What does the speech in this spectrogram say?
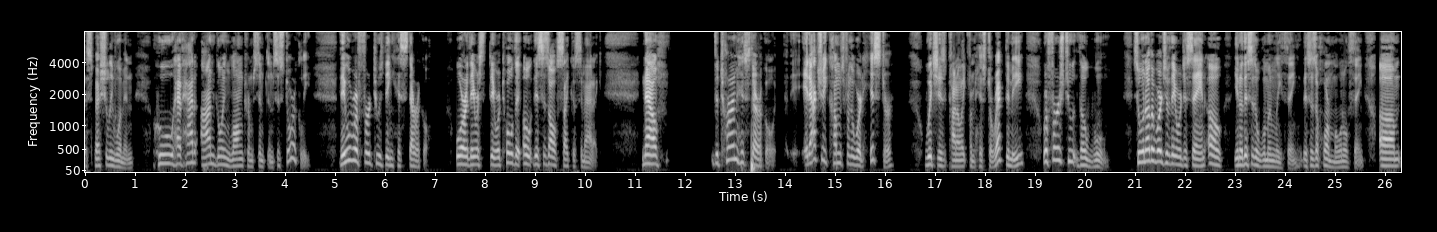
especially women, who have had ongoing long term symptoms historically, they were referred to as being hysterical, or they were they were told that oh this is all psychosomatic. Now, the term hysterical, it actually comes from the word hyster, which is kind of like from hysterectomy, refers to the womb. So, in other words, if they were just saying, "Oh, you know, this is a womanly thing, this is a hormonal thing," um,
